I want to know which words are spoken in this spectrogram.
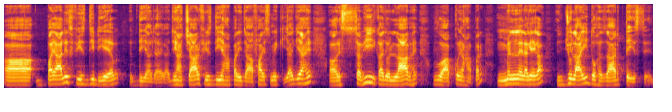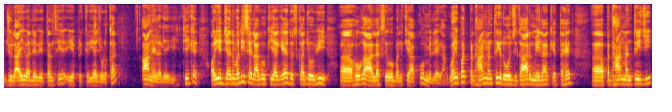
बयालीस फ़ीसदी डी अब दिया जाएगा। जी हाँ चार फ़ीसदी यहाँ पर इजाफा इसमें किया गया है और इस सभी का जो लाभ है, वो आपको यहाँ पर मिलने लगेगा जुलाई 2023 से। जुलाई वाले वेतन से ये प्रक्रिया जुड़कर आने लगेगी, ठीक है? और ये जनवरी से लागू किया गया है तो इसका जो भी होगा, अलग से वो बन के आपको मिलेगा। वहीं पर प्रधानमंत्री रोज़गार मेला के तहत प्रधानमंत्री जी,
